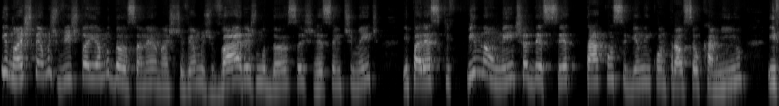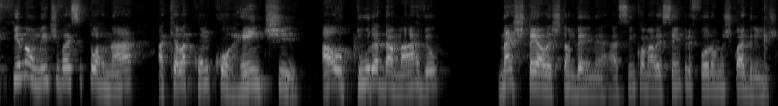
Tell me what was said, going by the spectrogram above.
E nós temos visto aí a mudança, né? Nós tivemos várias mudanças recentemente e parece que finalmente a DC está conseguindo encontrar o seu caminho e finalmente vai se tornar aquela concorrente à altura da Marvel nas telas também, né? Assim como elas sempre foram nos quadrinhos.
